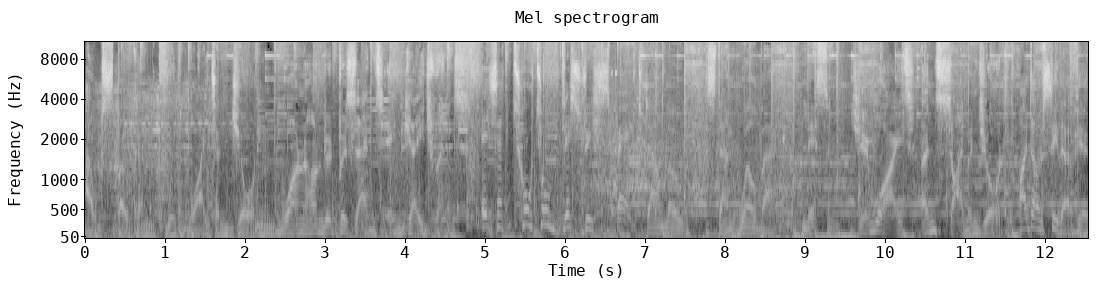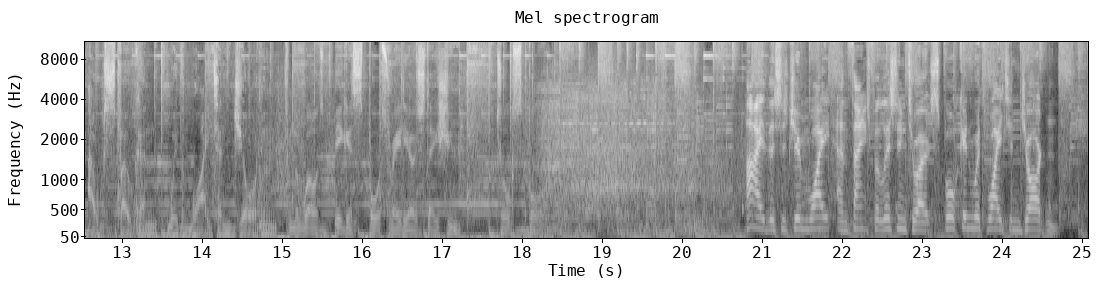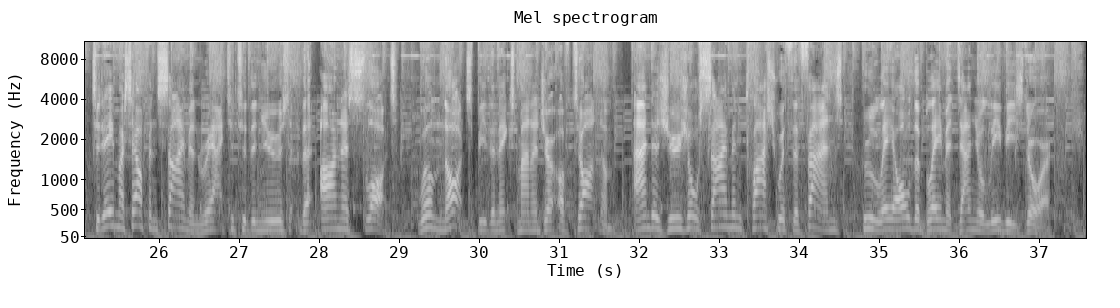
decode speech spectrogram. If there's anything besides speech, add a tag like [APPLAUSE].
Outspoken with White and Jordan. 100% engagement. It's a total disrespect. Download, stand well back, listen. Jim White and Simon Jordan. I don't see that view. Outspoken with White and Jordan. From the world's biggest sports radio station, Talk Sport. Hi, this is Jim White, and thanks for listening to Outspoken with White and Jordan. Today, myself and Simon reacted to the news that Arne Slot will not be the next manager of Tottenham. And as usual, Simon clashed with the fans who lay all the blame at Daniel Levy's door.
